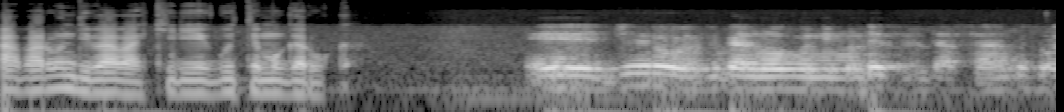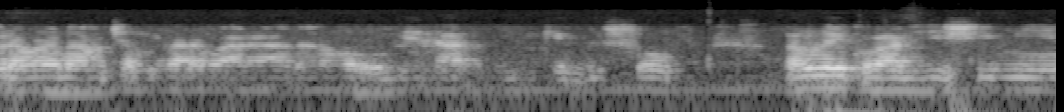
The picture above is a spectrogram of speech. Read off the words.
Abarundi babakiriye gute mugaruka? Jero uvuga n'ubu ni munezero zidasanzwe kubera urabona naho uca mu ibarabara naho ugenda muri shopu urabona yuko babyishimiye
